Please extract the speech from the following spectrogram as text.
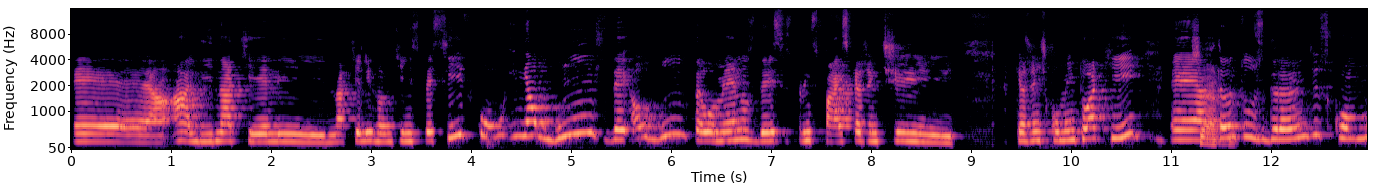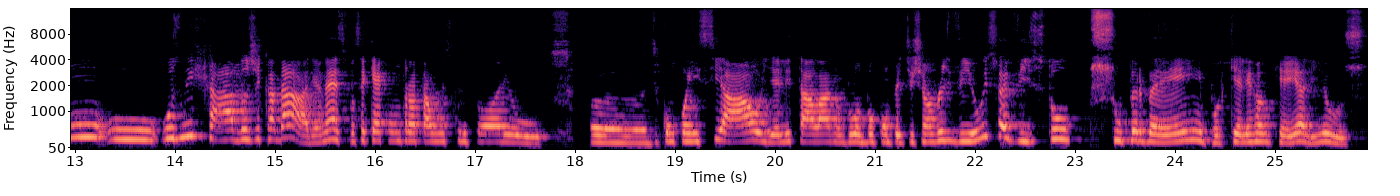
é, ali naquele, naquele ranking específico ou em alguns, de, algum pelo menos desses principais que a gente que a gente comentou aqui, é, tanto os grandes como o, os nichados de cada área, né? Se você quer contratar um escritório uh, de concorrencial e ele está lá no Global Competition Review, isso é visto super bem, porque ele ranqueia ali os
